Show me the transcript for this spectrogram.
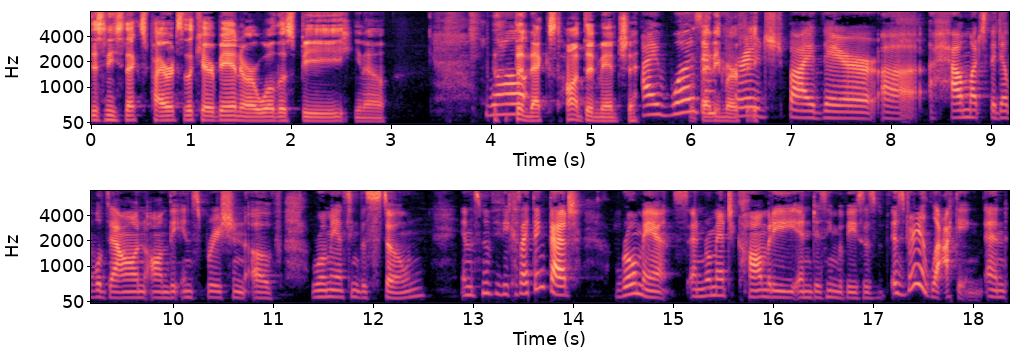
disney's next pirates of the caribbean or will this be you know well, the next haunted mansion I was Eddie Murphy. encouraged by their uh, how much they doubled down on the inspiration of romancing the stone in this movie because I think that romance and romantic comedy in Disney movies is is very lacking and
